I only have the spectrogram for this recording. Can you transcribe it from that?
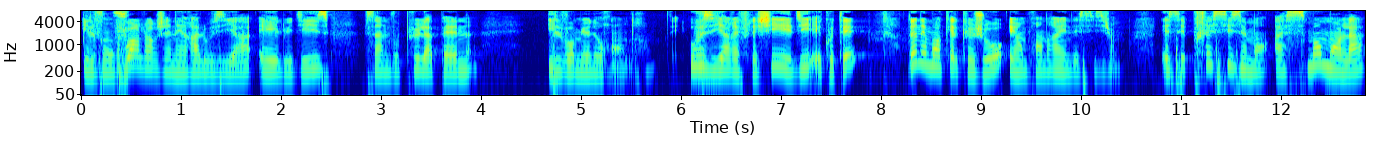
Ils vont voir leur général Ouzia et ils lui disent ça ne vaut plus la peine, il vaut mieux nous rendre. Ouzia réfléchit et dit écoutez, donnez-moi quelques jours et on prendra une décision. Et c'est précisément à ce moment-là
